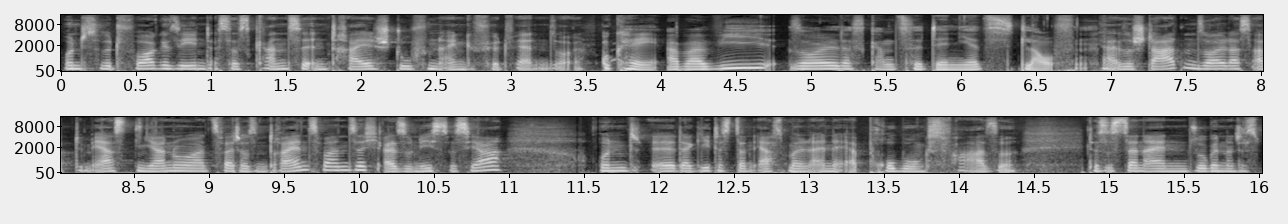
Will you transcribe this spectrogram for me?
und es wird vorgesehen, dass das Ganze in drei Stufen eingeführt werden soll. Okay, aber wie soll das Ganze denn jetzt laufen? Ja, also starten soll das ab dem 1. Januar 2023, also nächstes Jahr. Und äh, da geht es dann erstmal in eine Erprobungsphase. Das ist dann ein sogenanntes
